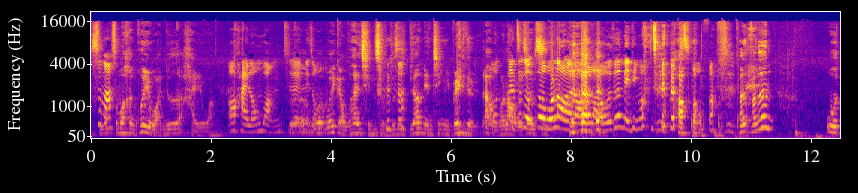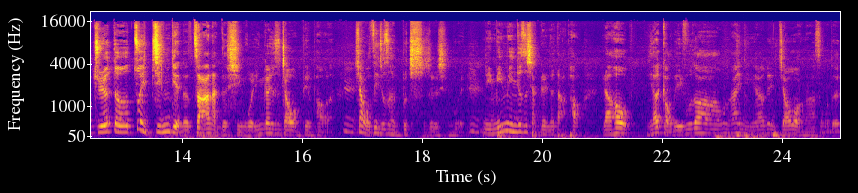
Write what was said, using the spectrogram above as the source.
是吗？什么很会玩，就是海王。哦，海龙王之类的那种。我我也搞不太清楚，就是比较年轻一辈的啊，我们老了是是？那这个，哦，我老了，老了，老了，我真的没听过这个说法。反反正。我觉得最经典的渣男的行为，应该就是交往骗炮了。嗯，像我自己就是很不耻这个行为。嗯，你明明就是想跟人家打炮，然后你要搞得一副啊，我很爱你啊，跟你交往啊什么的。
